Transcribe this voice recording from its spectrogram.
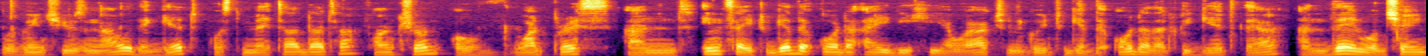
we're going to use now the get post metadata function of WordPress and inside to get the order ID here we're actually going to get the order that we get there and then we'll chain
